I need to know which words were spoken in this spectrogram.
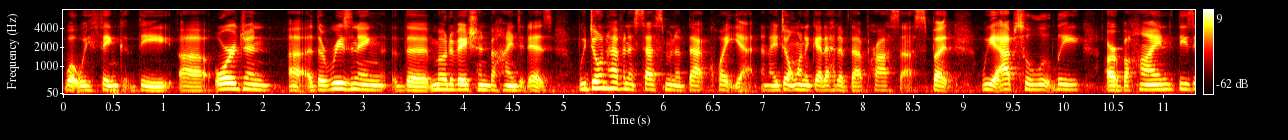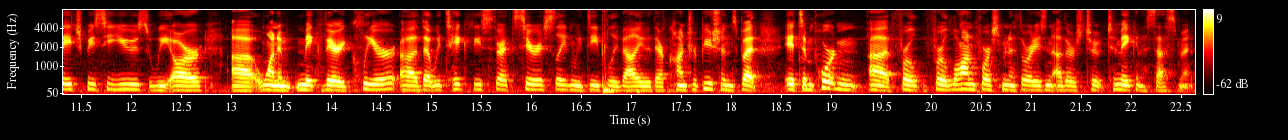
what we think the uh, origin, uh, the reasoning, the motivation behind it is. We don't have an assessment of that quite yet, and I don't want to get ahead of that process. But we absolutely are behind these HBCUs. We are uh, want to make very clear uh, that we take these threats seriously and we deeply value their contributions. But it's important uh, for for law enforcement authorities and others to, to make an assessment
